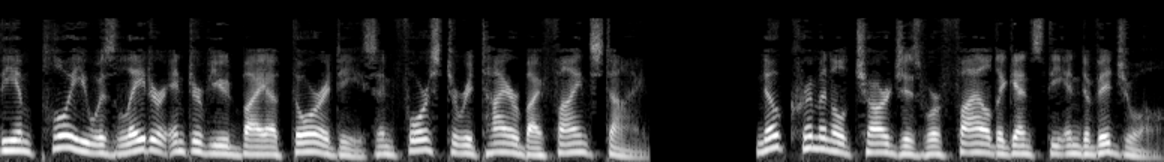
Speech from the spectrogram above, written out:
The employee was later interviewed by authorities and forced to retire by Feinstein. No criminal charges were filed against the individual.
